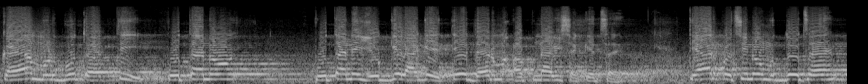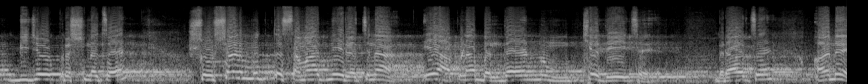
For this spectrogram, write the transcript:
કયા મૂળભૂત હકથી પોતાનો પોતાને યોગ્ય લાગે તે ધર્મ અપનાવી શકે છે. ત્યાર પછીનો મુદ્દો છે, બીજો પ્રશ્ન છે શોષણ મુક્ત સમાજની રચના એ આપણા બંધારણનો મુખ્ય ધ્યેય છે. બરાબર છે? અને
